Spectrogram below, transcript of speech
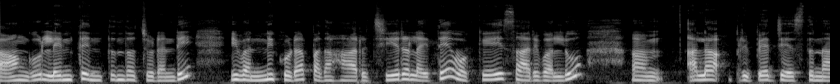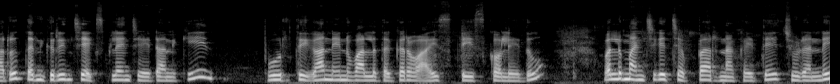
లాంగ్ లెంత్ ఎంత ఉందో చూడండి. ఇవన్నీ కూడా పదహారు చీరలు అయితే ఒకేసారి వాళ్ళు అలా ప్రిపేర్ చేస్తున్నారు. దాని గురించి ఎక్స్ప్లెయిన్ చేయడానికి పూర్తిగా నేను వాళ్ళ దగ్గర వాయిస్ తీసుకోలేదు. వాళ్ళు మంచిగా చెప్పారు నాకైతే. చూడండి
